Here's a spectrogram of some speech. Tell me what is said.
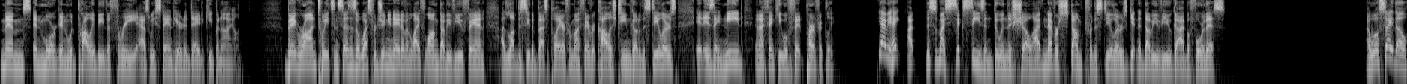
Mims, and Morgan would probably be the three as we stand here today to keep an eye on. Big Ron tweets and says, as a West Virginia native and lifelong WVU fan, I'd love to see the best player from my favorite college team go to the Steelers. It is a need, and I think he will fit perfectly. Yeah, I mean, hey, I, this is my sixth season doing this show. I've never stumped for the Steelers getting a WVU guy before this. I will say, though,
